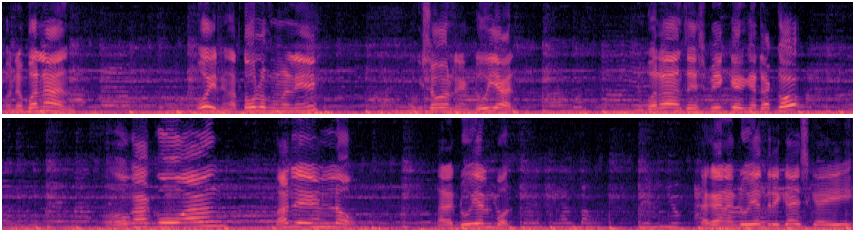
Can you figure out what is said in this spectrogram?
O nabanan. Uy, nangatulog naman ni. O gusto ko duyan. Nabanan sa speaker nga dako. O ako ang brother-in-law. Nga nagduyan po. Dagang nagduyan diri guys kay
